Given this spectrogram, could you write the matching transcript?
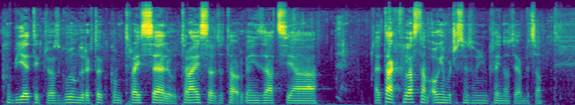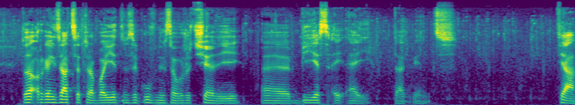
kobiety, która jest główną dyrektorką Tricelu. Tricel to ta organizacja... E, tak, chlastam ogniem, bo czasem są w nim klejnoty, jakby co. To ta organizacja, która była jednym z głównych założycieli e, BSAA. Tak więc... Tia.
